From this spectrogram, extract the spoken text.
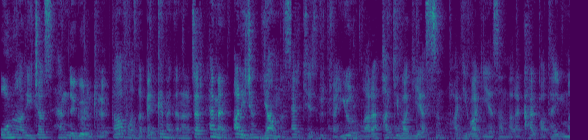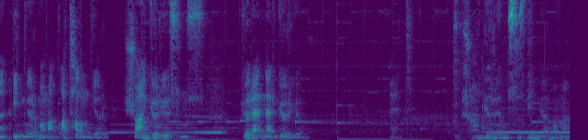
onu arayacağız hem de görüntülü. Daha fazla beklemeden arkadaşlar hemen arayacağım yalnız. Herkes lütfen yorumlara Huggy Wuggy yazsın. Huggy Wuggy yazanlara kalp atayım mı bilmiyorum ama atalım diyorum. Şu an görüyorsunuz. Görenler görüyor. Evet. Şu an görüyor musunuz bilmiyorum ama.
